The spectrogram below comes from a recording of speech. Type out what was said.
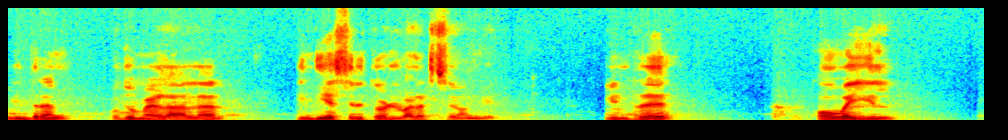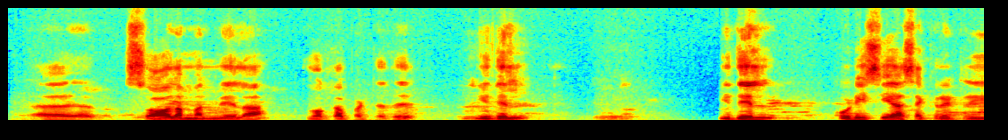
ரவீந்திரன் பொது மேலாளர் இந்திய சிறுதொழில் வளர்ச்சி வங்கி. இன்று கோவையில் சோலம்மன் மேளா துவக்கப்பட்டது. இதில் இதில் கொடிசியா செக்ரட்டரி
